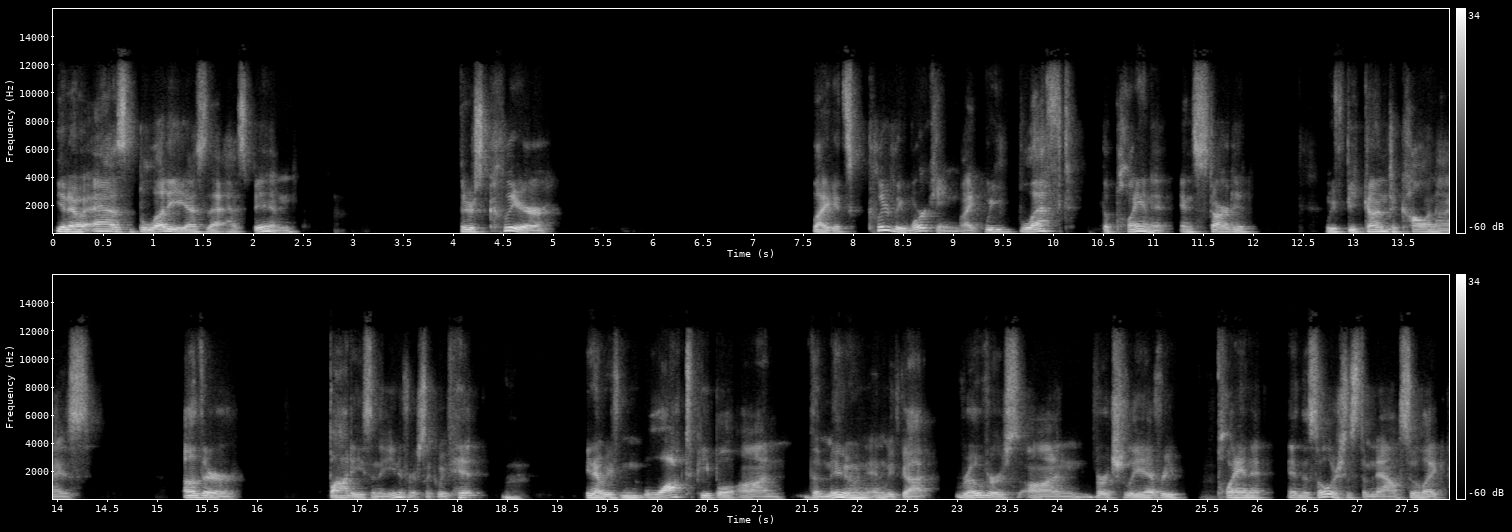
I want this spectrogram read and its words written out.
you know, as bloody as that has been, there's clear, like it's clearly working. Like we've left the planet and started we've begun to colonize other bodies in the universe. Like we've hit, mm. you know, we've walked people on the moon and we've got rovers on virtually every planet in the solar system now. So like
